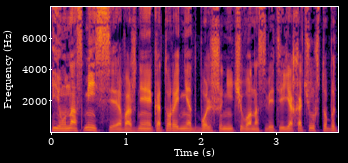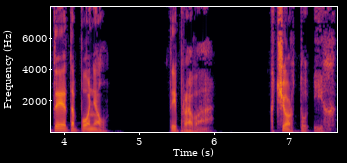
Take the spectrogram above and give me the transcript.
И у нас миссия, важнее которой нет больше ничего на свете. Я хочу, чтобы ты это понял». «Ты права. К черту их!»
